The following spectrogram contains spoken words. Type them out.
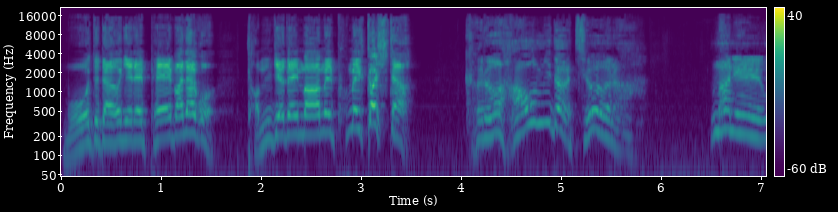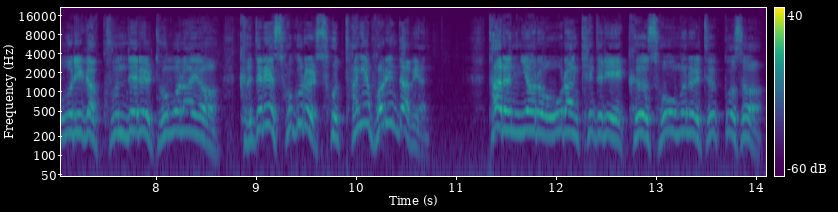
모두 다 은혜를 배반하고 덤겨댈 마음을 품을 것이다. 그러하옵니다, 전하. 만일 우리가 군대를 동원하여 그들의 소굴을 소탕해 버린다면 다른 여러 오랑캐들이 그 소문을 듣고서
